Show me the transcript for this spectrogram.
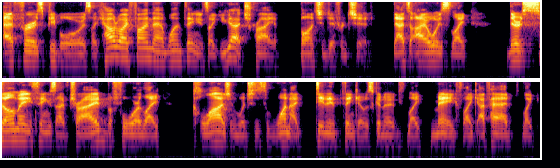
at first, people were always like, How do I find that one thing? It's like, you got to try a bunch of different shit. That's, I always like, there's so many things I've tried before, like collagen, which is the one I didn't think I was going to like make. Like, I've had like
